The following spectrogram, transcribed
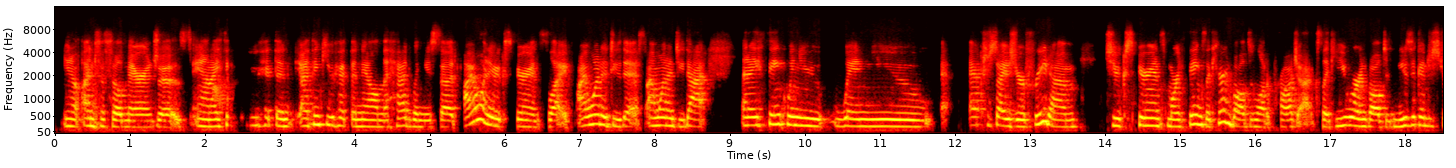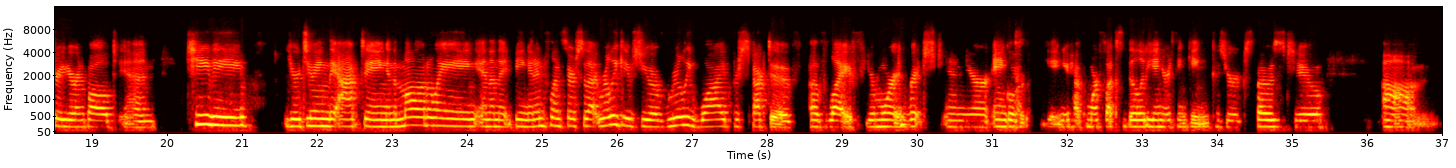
you know unfulfilled marriages? And i think you hit the i think you hit the nail on the head when you said i want to experience life. I want to do this. I want to do that. And i think when you when you exercise your freedom to experience more things like you're involved in a lot of projects. Like you were involved in the music industry. You're involved in tv you're doing the acting and the modeling and then the, being an influencer. So that really gives you a really wide perspective of life. You're more enriched in your angles yeah. of thinking. You have more flexibility in your thinking because you're exposed to um,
